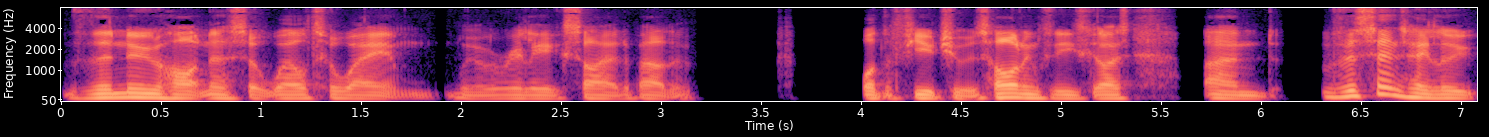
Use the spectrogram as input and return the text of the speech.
the new hotness at welterweight, and we were really excited about the, what the future was holding for these guys. And Vicente Luque,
